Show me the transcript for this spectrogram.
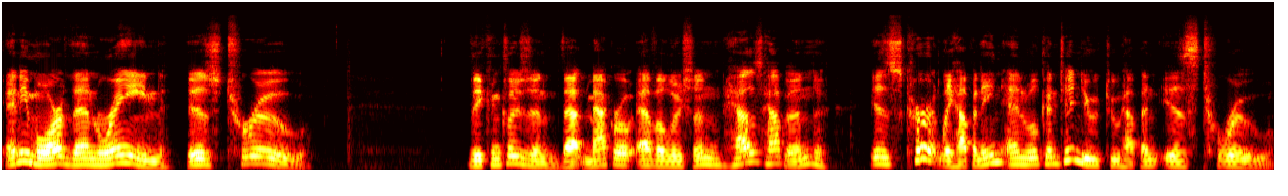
Any more than rain is true. The conclusion that macroevolution has happened, is currently happening, and will continue to happen is true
